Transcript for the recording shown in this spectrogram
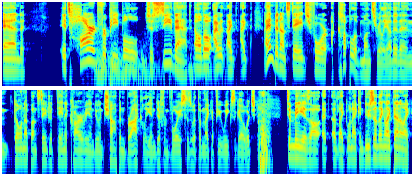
and it's hard for people to see that. Although I was, I, I, I hadn't been on stage for a couple of months really, other than going up on stage with Dana Carvey and doing Choppin' Broccoli in different voices with them like a few weeks ago, which to me is all like when I can do something like that, I'm like,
